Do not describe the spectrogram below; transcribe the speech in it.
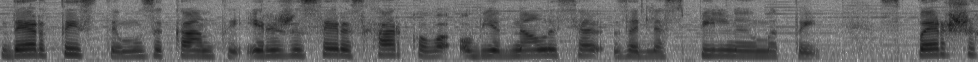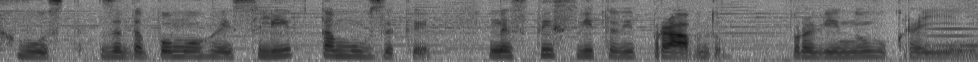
де артисти, музиканти і режисери з Харкова об'єдналися задля спільної мети з перших вуст за допомогою слів та музики нести світові правду про війну в Україні.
